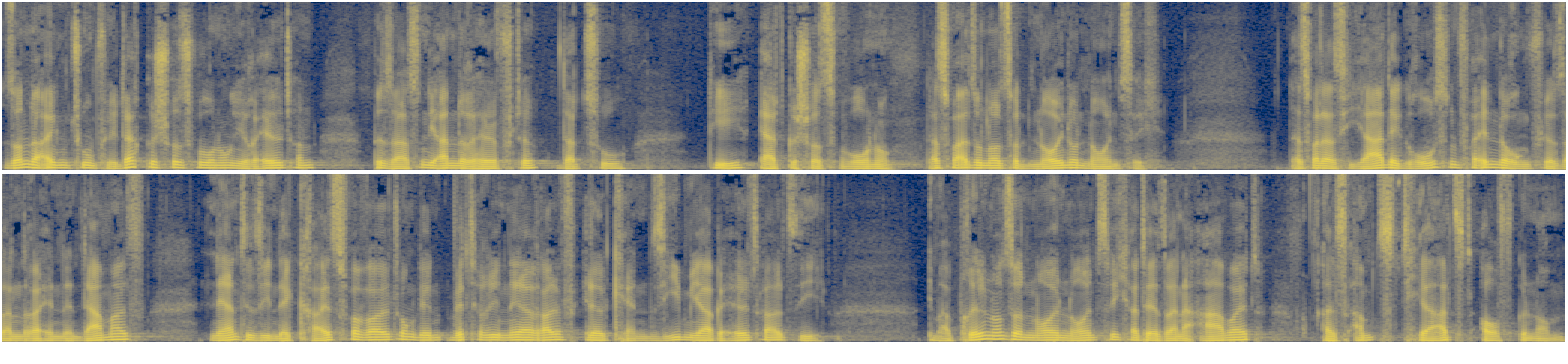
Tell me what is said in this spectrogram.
Sondereigentum für die Dachgeschosswohnung. Ihre Eltern besaßen die andere Hälfte, dazu die Erdgeschosswohnung. Das war also 1999. Das war das Jahr der großen Veränderung für Sandra N. Denn damals lernte sie in der Kreisverwaltung den Veterinär Ralf Elken, sieben Jahre älter als sie. Im April 1999 hatte er seine Arbeit als Amtstierarzt aufgenommen.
